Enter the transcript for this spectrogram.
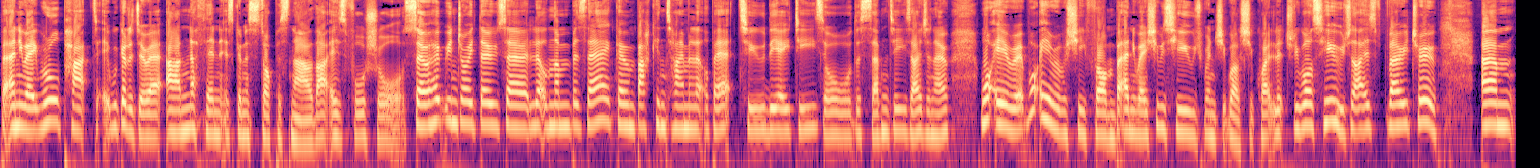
But anyway, we're all packed. We've got to do it and nothing is going to stop us now. That is for sure. So I hope you enjoyed those uh, little numbers there, going back in time a little bit to the 80s or the 70s, I don't know. What era what era was she from? But anyway, she was huge when she well, she quite literally was huge. That is very true. Um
